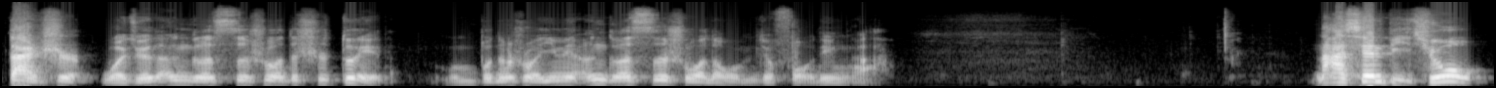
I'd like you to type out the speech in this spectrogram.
但是我觉得恩格斯说的是对的。我们不能说因为恩格斯说的我们就否定他。那先比丘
